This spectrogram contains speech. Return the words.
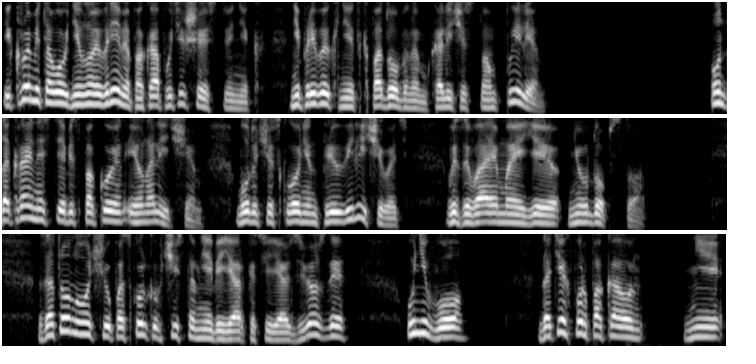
И кроме того, в дневное время, пока путешественник не привыкнет к подобным количествам пыли, он до крайности обеспокоен ее наличием, будучи склонен преувеличивать вызываемое ею неудобство. Зато ночью, поскольку в чистом небе ярко сияют звезды, у него, до тех пор, пока он не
